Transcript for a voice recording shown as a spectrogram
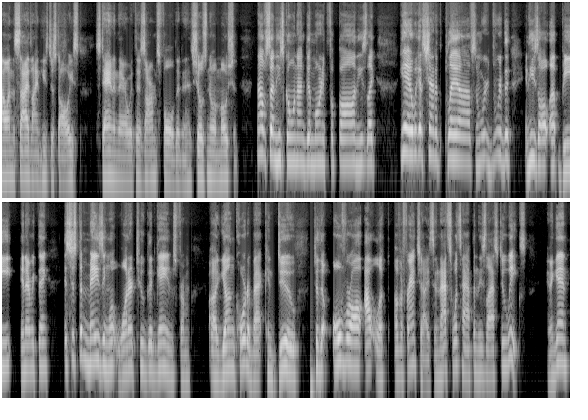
How on the sideline he's just always standing there with his arms folded and it shows no emotion. Now all of a sudden he's going on Good Morning Football and he's like yeah, we got a shot at the playoffs, and we're we're the and he's all upbeat and everything. It's just amazing what one or two good games from a young quarterback can do to the overall outlook of a franchise. And that's what's happened these last two weeks. And again,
